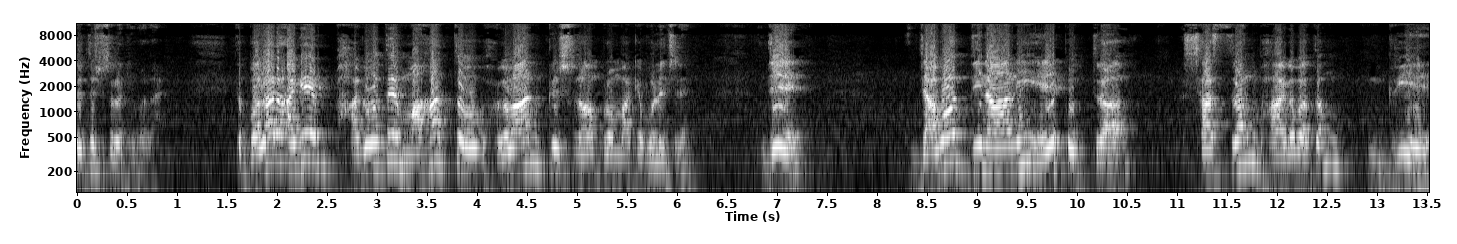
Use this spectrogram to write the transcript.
চতুর্শ্লোকী বলা হয়। তো বলার আগে ভাগবতের মাহাত্ম ভগবান কৃষ্ণ ব্রহ্মাকে বলেছিলেন যে, যাবৎ দিনানি হে পুত্র, শাস্ত্রং ভাগবতম গৃহে,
